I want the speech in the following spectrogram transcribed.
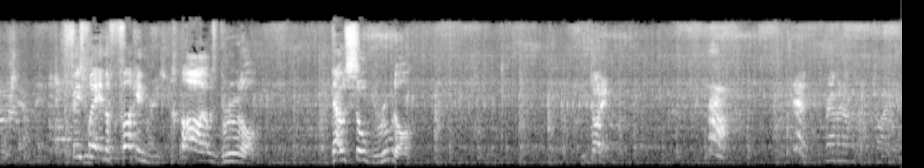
torch down there, Face plant in the fucking. Oh, that was brutal. That was so brutal. you got it. Ah! Grab another. Try again.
